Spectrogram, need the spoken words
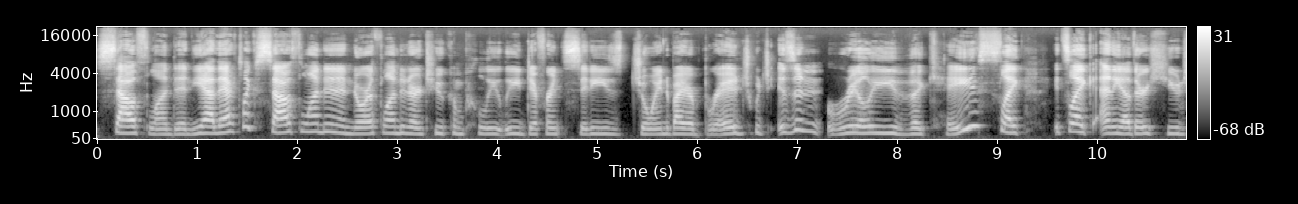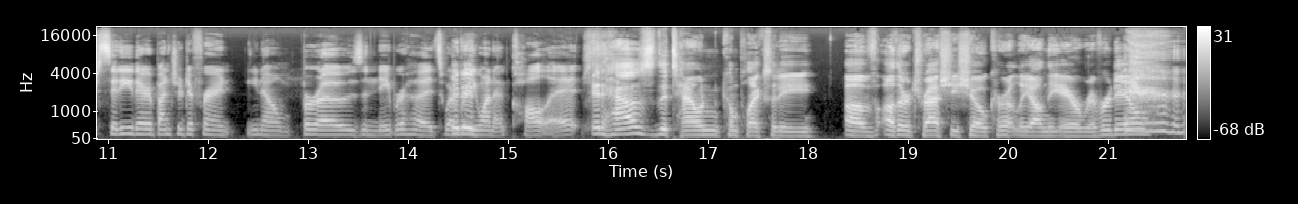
South London. Yeah, they act like South London and North London are two completely different cities joined by a bridge, which isn't really the case. Like, it's like any other huge city. There are a bunch of different, you know, boroughs and neighborhoods, whatever it- you want to call it. It has the town complexity of other trashy show currently on the air, Riverdale.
